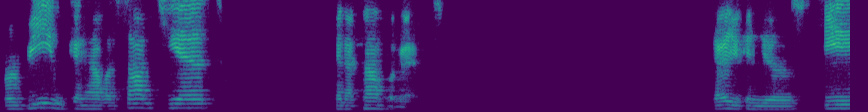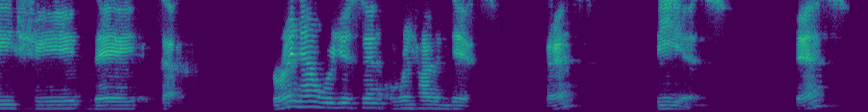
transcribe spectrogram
For B, we can have a subject and a complement. Okay, you can use he, she, they, etc. Right now, we're using, oh, we're having this. This, this, this,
